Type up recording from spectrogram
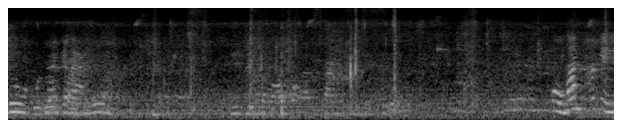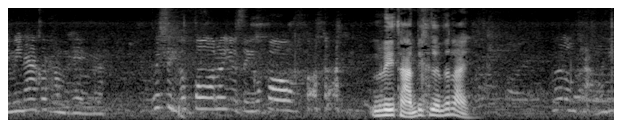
ดูหน้ากระดานด้วยโอ้บ้านพักอย่างนี้ไม่น่าเขาทำแพงนะเฮ้ยสิงคโปร์เราอยู่สิงคโปร์นุรีถามที่คืนเท่าไหร่ เพื่อลองถามเขาดิ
